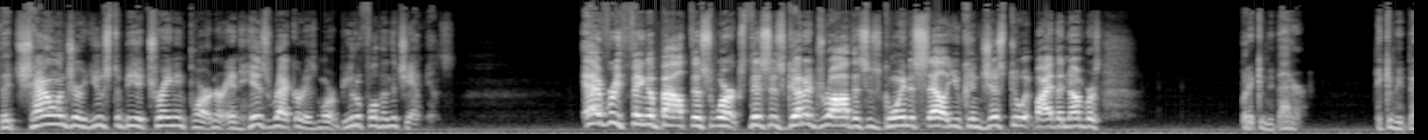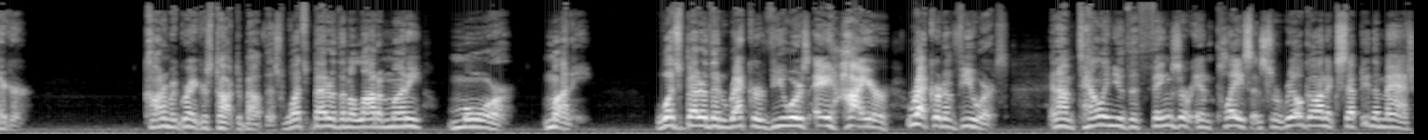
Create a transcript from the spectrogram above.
the challenger used to be a training partner, and his record is more beautiful than the champion's. Everything about this works. This is going to draw. This is going to sell. You can just do it by the numbers, but it can be better. It can be bigger. Conor McGregor's talked about this. What's better than a lot of money? More money. What's better than record viewers? A higher record of viewers. And I'm telling you, the things are in place. And Ciryl Gane accepting the match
